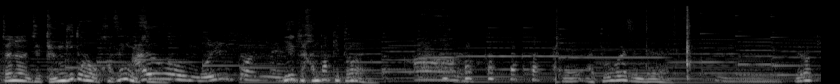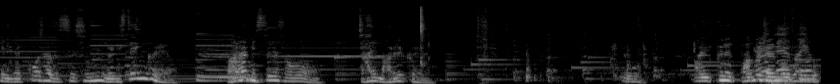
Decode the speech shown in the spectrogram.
저는 저 경기도 화성에 있어요. 아유 멀리서 왔네. 이렇게 한 바퀴 돌아요. 아, 네, 아, 두 가지인데 음, 이렇게 이제 꽂아서 쓰시면 여기 센 거예요. 음. 바람이 세서 잘 마를 거예요. 요거. 아니 근데 밥을 잘 먹어가지고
